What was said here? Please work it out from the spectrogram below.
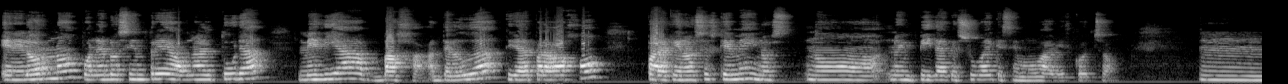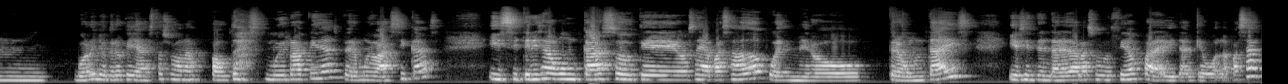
En el horno ponerlo siempre a una altura media baja. Ante la duda, tirar para abajo para que no se os queme y no, no, impida que suba y que se mueva el bizcocho. Mm, bueno, yo creo que ya estas son unas pautas muy rápidas, pero muy básicas. Y si tenéis algún caso que os haya pasado, pues me lo preguntáis y os intentaré dar la solución para evitar que vuelva a pasar.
